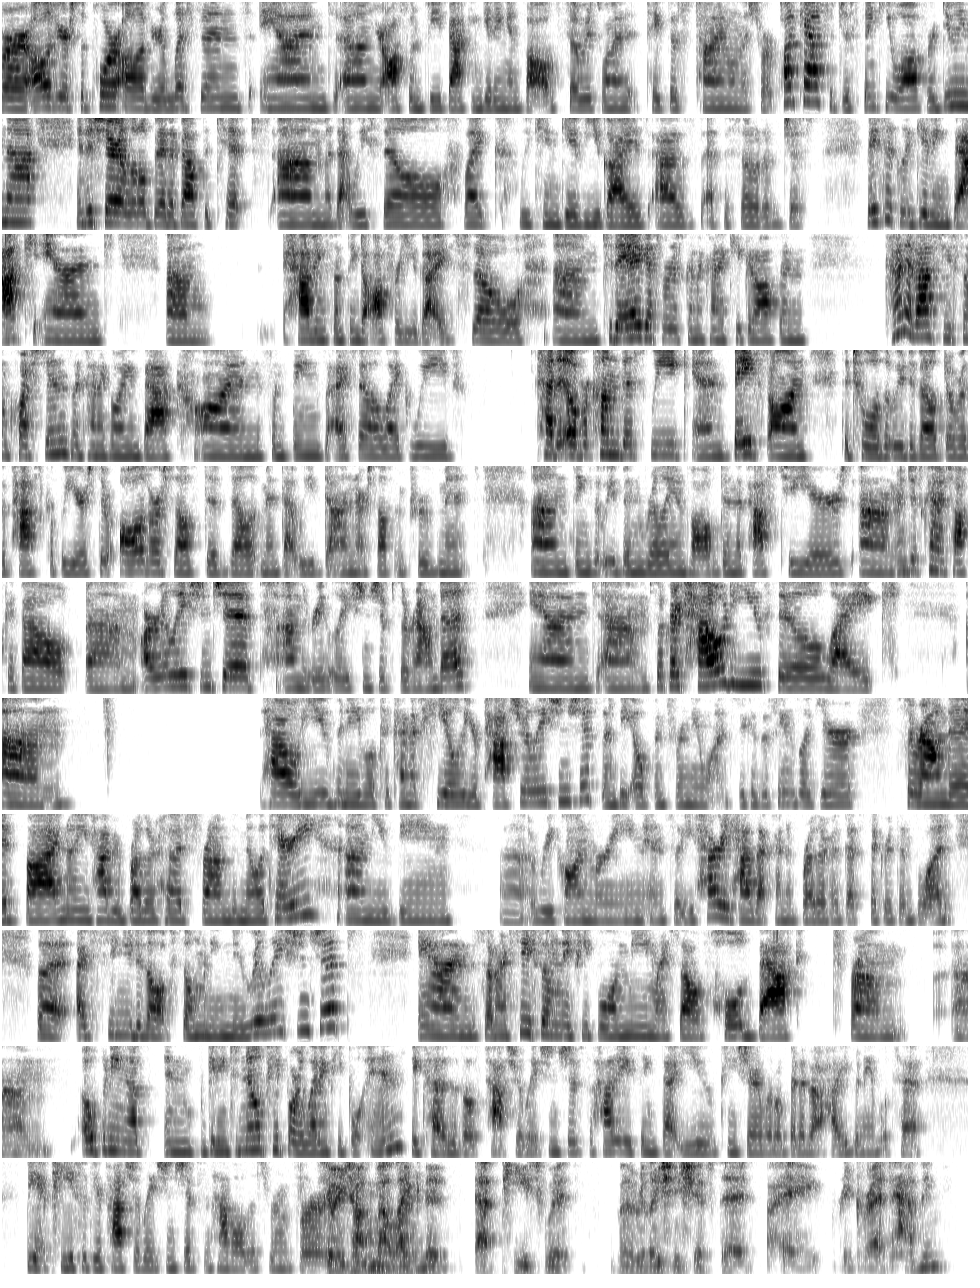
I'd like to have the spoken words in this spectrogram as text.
for all of your support, all of your listens, and um, your awesome feedback and getting involved. So, we just want to take this time on this short podcast to just thank you all for doing that and to share a little bit about the tips um, that we feel like we can give you guys as the episode of just basically giving back and um, having something to offer you guys. So, um, today, I guess we're just going to kind of kick it off and kind of ask you some questions and kind of going back on some things I feel like we've had to overcome this week and based on the tools that we've developed over the past couple years through all of our self development that we've done, our self improvement, um, things that we've been really involved in the past two years, um, and just kind of talk about um, our relationship, um, the relationships around us. And um, so, Craig, how do you feel like? Um, how you've been able to kind of heal your past relationships and be open for new ones because it seems like you're surrounded by i know you have your brotherhood from the military um, you being uh, a recon marine and so you already have that kind of brotherhood that's thicker than blood but i've seen you develop so many new relationships and so i see so many people and me myself hold back from um, opening up and getting to know people or letting people in because of those past relationships. So how do you think that you can you share a little bit about how you've been able to be at peace with your past relationships and have all this room for So you're talking about ones? like the at peace with the relationships that I regret having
